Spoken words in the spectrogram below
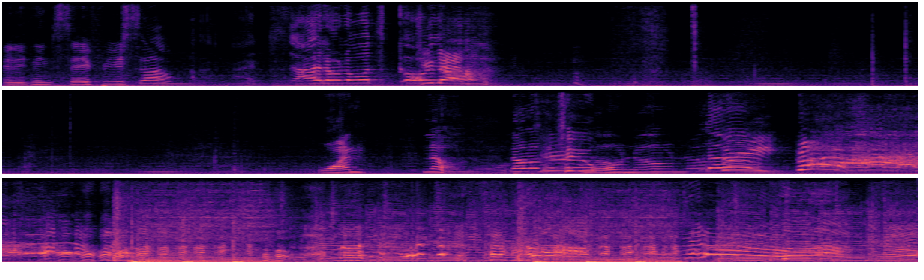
Anything to say for yourself? I don't know what's going on. Do that! on. One. No. No, no, Two. No, no, no. Three! Oh. Fuck! Oh,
